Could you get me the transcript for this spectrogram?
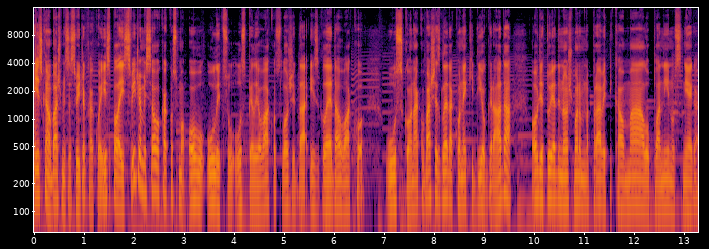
Iskreno baš mi se sviđa kako je ispala i sviđa mi se ovo kako smo ovu ulicu uspjeli ovako složiti da izgleda ovako usko, onako baš izgleda kao neki dio grada. Ovdje tu jedino još moram napraviti kao malu planinu snijega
